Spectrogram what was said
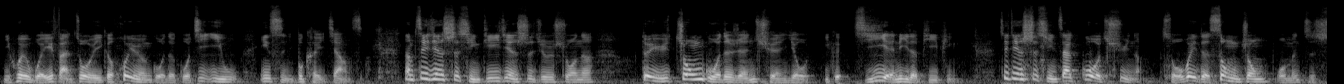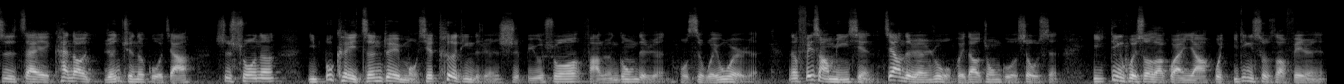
你会违反作为一个会员国的国际义务，因此你不可以这样子。那么这件事情，第一件事就是说呢，对于中国的人权有一个极严厉的批评。这件事情在过去呢，所谓的送中，我们只是在看到人权的国家是说呢，你不可以针对某些特定的人士，比如说法轮功的人或是维吾尔人，那非常明显，这样的人如果回到中国受审。一定会受到关押，会一定受到非人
